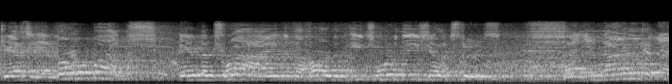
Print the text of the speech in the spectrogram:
Cassie had so much in the drive in the heart of each one of these youngsters that United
